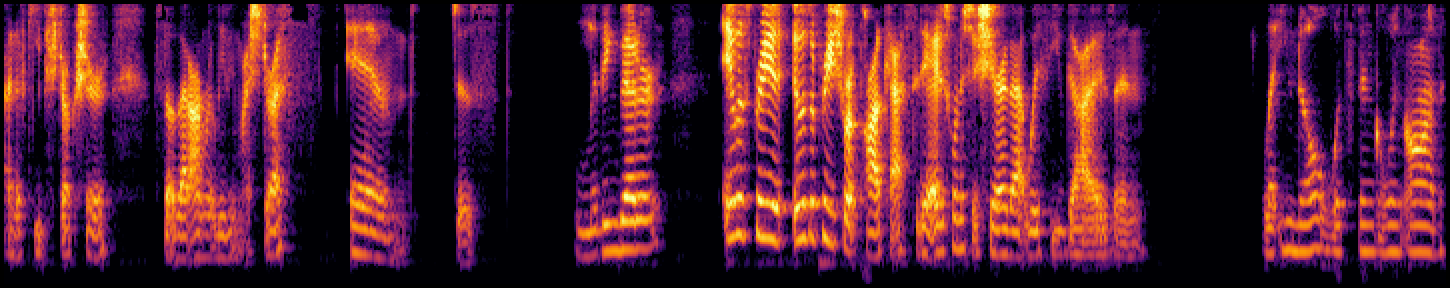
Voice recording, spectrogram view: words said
kind of keep structure so that I'm relieving my stress and just living better. It was pretty it was a pretty short podcast today. I just wanted to share that with you guys and let you know what's been going on.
